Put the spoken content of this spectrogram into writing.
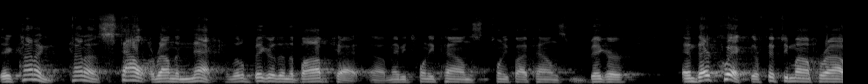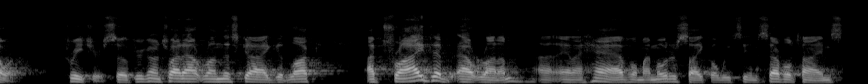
They're kind of kind of stout around the neck, a little bigger than the bobcat, uh, maybe 20 pounds, 25 pounds bigger, and they're quick. They're 50 mile per hour creatures. So if you're going to try to outrun this guy, good luck. I've tried to outrun them, uh, and I have on my motorcycle. We've seen them several times,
